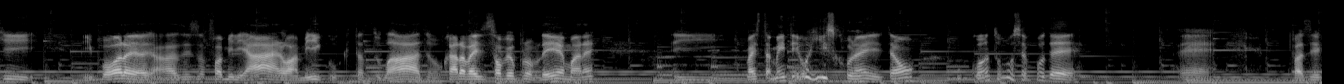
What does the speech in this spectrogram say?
Que, embora às vezes o familiar, o amigo que tá do lado, o cara vai resolver o problema, né? E, mas também tem o risco, né? Então, o quanto você puder é, fazer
